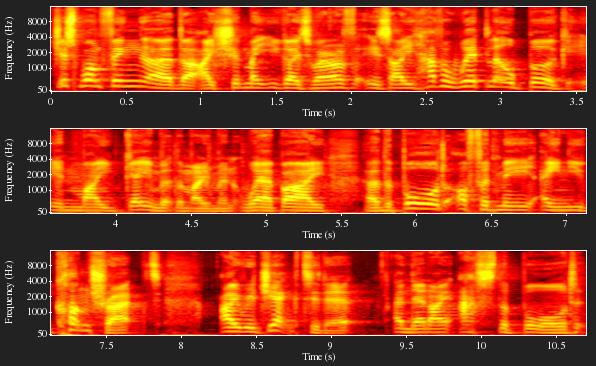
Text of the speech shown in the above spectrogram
Just one thing uh, that I should make you guys aware of is I have a weird little bug in my game at the moment whereby uh, the board offered me a new contract. I rejected it and then I asked the board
